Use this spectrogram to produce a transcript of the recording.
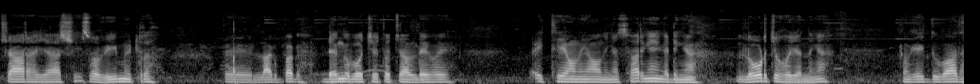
4620 ਮੀਟਰ ਤੇ ਲਗਭਗ ਡਿੰਗ ਬੋਚੇ ਤੋਂ ਚੱਲਦੇ ਹੋਏ ਇੱਥੇ ਆਉਂਦੀਆਂ ਆਉਂਦੀਆਂ, ਸਾਰੀਆਂ ਹੀ ਗੱਡੀਆਂ ਲੋਡ 'ਚ ਹੋ ਜਾਂਦੀਆਂ। ਕਿਉਂਕਿ ਇਸ ਤੋਂ ਬਾਅਦ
